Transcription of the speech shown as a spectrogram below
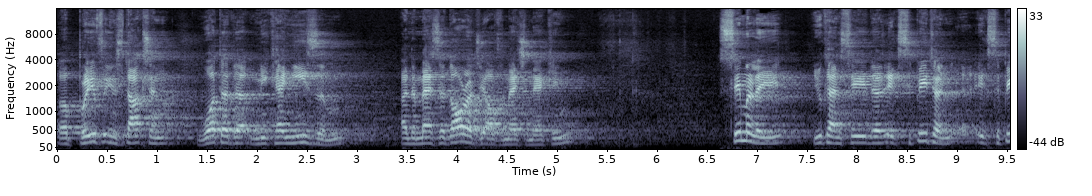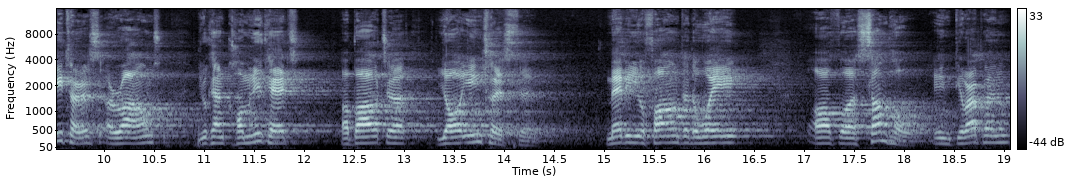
a brief introduction what are the mechanism and the methodology of matchmaking. Similarly, you can see the exhibitor, exhibitors around. You can communicate about uh, your interest. Maybe you found the way of a sample in development,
